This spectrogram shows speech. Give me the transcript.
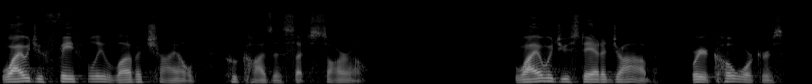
Why would you faithfully love a child who causes such sorrow? Why would you stay at a job where your coworkers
